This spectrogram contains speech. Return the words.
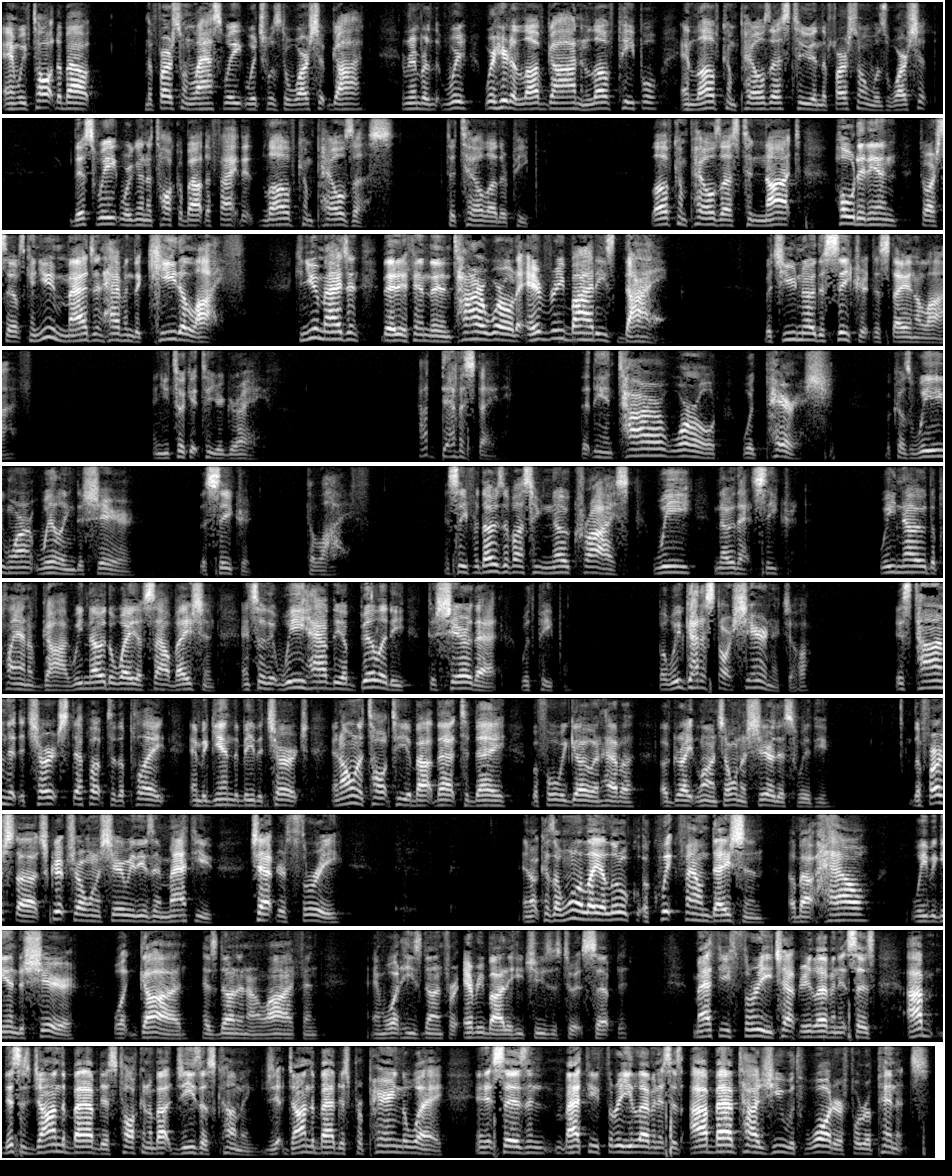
And we've talked about the first one last week, which was to worship God. Remember, we're, we're here to love God and love people, and love compels us to, and the first one was worship. This week we're going to talk about the fact that love compels us to tell other people. Love compels us to not hold it in to ourselves. Can you imagine having the key to life? Can you imagine that if in the entire world everybody's dying, but you know the secret to staying alive, and you took it to your grave? How devastating that the entire world would perish because we weren't willing to share the secret to life. And see, for those of us who know Christ, we know that secret. We know the plan of God. We know the way of salvation. And so that we have the ability to share that with people. But we've got to start sharing it, y'all. It's time that the church step up to the plate and begin to be the church. And I want to talk to you about that today before we go and have a, a great lunch. I want to share this with you. The first uh, scripture I want to share with you is in Matthew chapter 3. And because uh, I want to lay a little a quick foundation about how we begin to share what God has done in our life and, and what He's done for everybody who chooses to accept it. Matthew 3, chapter 11, it says, This is John the Baptist talking about Jesus coming. J- John the Baptist preparing the way. And it says in Matthew 3 11, it says, I baptize you with water for repentance.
